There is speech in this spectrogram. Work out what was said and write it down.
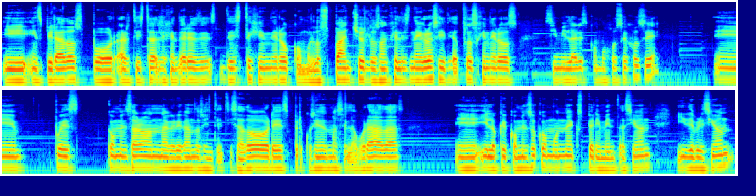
y inspirados por artistas legendarios de, este género como Los Panchos, Los Ángeles Negros y de otros géneros similares como José José, eh, pues comenzaron agregando sintetizadores, percusiones más elaboradas eh, y lo que comenzó como una experimentación y diversión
